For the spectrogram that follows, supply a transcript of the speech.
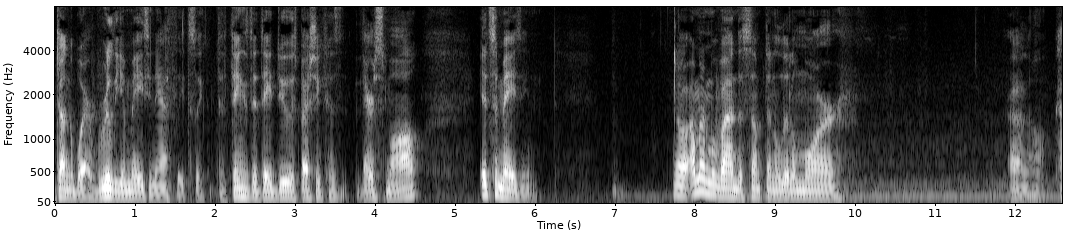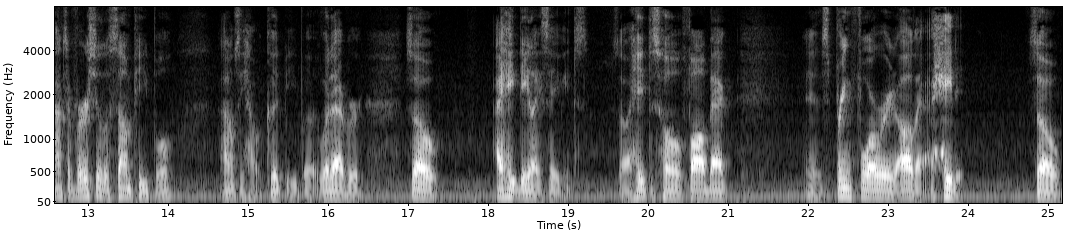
Jungle Boy are really amazing athletes. Like, the things that they do, especially because they're small, it's amazing. Know, I'm to move on to something a little more, I don't know, controversial to some people. I don't see how it could be, but whatever. So I hate daylight savings. So I hate this whole fall back and spring forward, all that. I hate it. So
